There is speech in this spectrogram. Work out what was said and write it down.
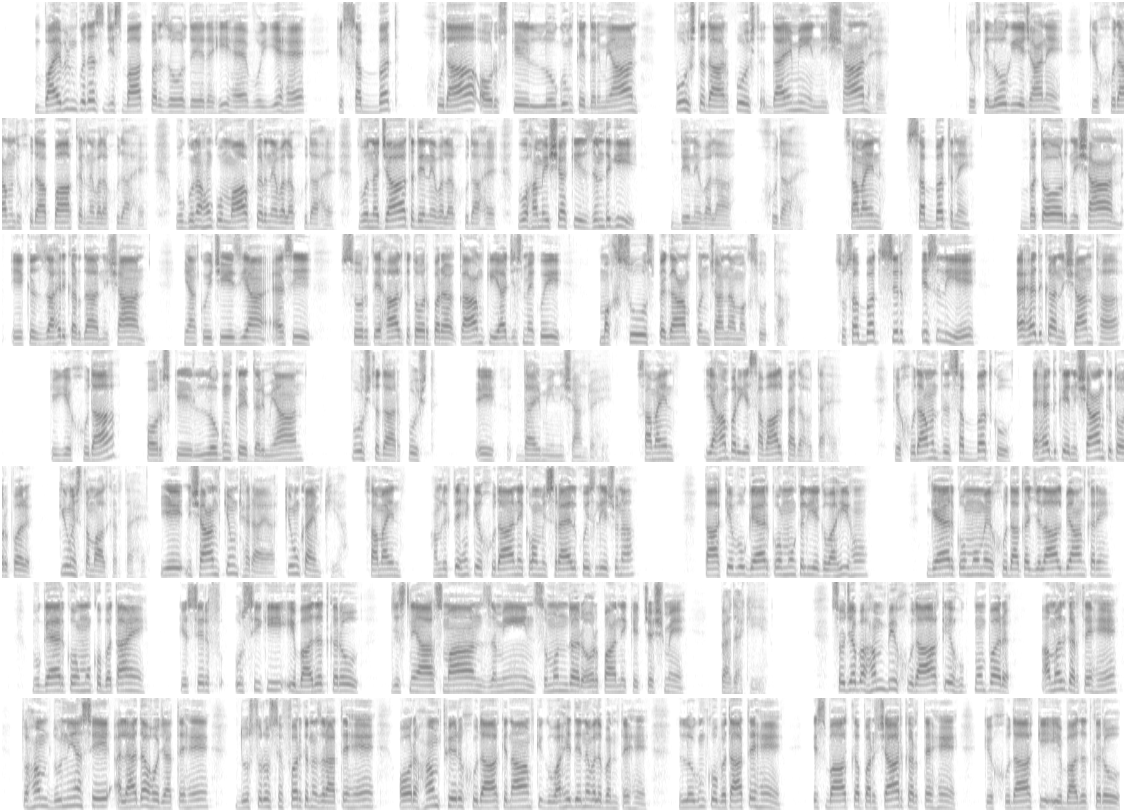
بائبل مقدس جس بات پر زور دے رہی ہے، وہ یہ ہے کہ سبت خدا اور اس کے لوگوں کے درمیان پوشت دار پوشت دائمی نشان ہے کہ اس کے لوگ یہ جانیں کہ خدا مند خدا پاک کرنے والا خدا ہے، وہ گناہوں کو معاف کرنے والا خدا ہے، وہ نجات دینے والا خدا ہے، وہ ہمیشہ کی زندگی دینے والا خدا ہے۔ سامعین، سبت نے بطور نشان، ایک ظاہر کردہ نشان یا کوئی چیز یا ایسی صورتحال کے طور پر کام کیا جس میں کوئی مخصوص پیغام پہنچانا مقصود تھا۔ سسبت صرف اس لیے عہد کا نشان تھا کہ یہ خدا اور اس کے لوگوں کے درمیان پشت دار پشت ایک دائمی نشان رہے۔ سامعین، یہاں پر یہ سوال پیدا ہوتا ہے کہ خداوند سبت کو عہد کے نشان کے طور پر کیوں استعمال کرتا ہے؟ یہ نشان کیوں ٹھہرایا؟ کیوں قائم کیا؟ سامعین، ہم لکھتے ہیں کہ خدا نے قوم اسرائیل کو اس لیے چنا تاکہ وہ غیر قوموں کے لیے گواہی ہوں۔ غیر قوموں میں خدا کا جلال بیان کریں، وہ غیر قوموں کو بتائیں کہ صرف اسی کی عبادت کرو جس نے آسمان، زمین، سمندر اور پانی کے چشمے پیدا کیے۔ سو جب ہم بھی خدا کے حکموں پر عمل کرتے ہیں، تو ہم دنیا سے علیحدہ ہو جاتے ہیں، دوسروں سے فرق نظر آتے ہیں اور ہم پھر خدا کے نام کی گواہی دینے والے بنتے ہیں۔ لوگوں کو بتاتے ہیں، اس بات کا پرچار کرتے ہیں کہ خدا کی عبادت کرو۔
